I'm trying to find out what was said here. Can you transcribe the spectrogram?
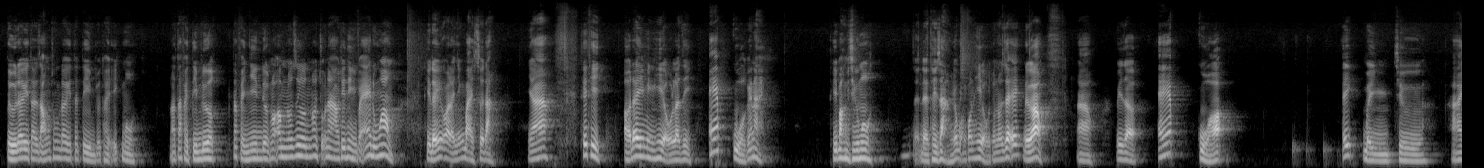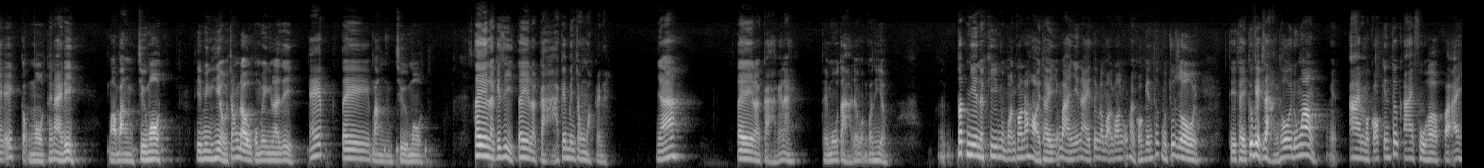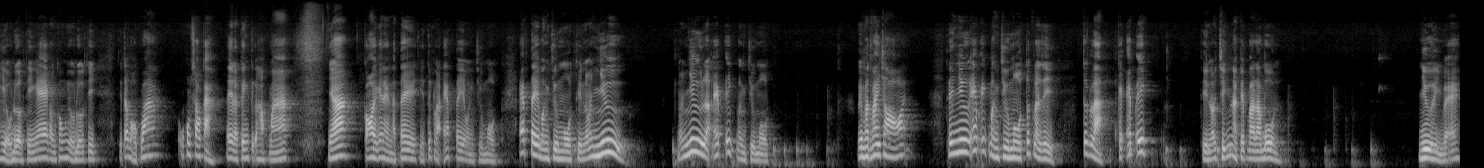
từ đây ta gióng xuống đây ta tìm cho thầy x1 là ta phải tìm được ta phải nhìn được nó âm nó dương nó chỗ nào trên hình vẽ đúng không? Thì đấy gọi là những bài sơ đẳng nhá. Thế thì ở đây mình hiểu là gì? F của cái này thì bằng trừ một. Để, để thầy giảng cho bọn con hiểu cho nó dễ được không? Nào bây giờ f của x bình trừ 2x cộng 1 thế này đi mà bằng trừ 1 thì mình hiểu trong đầu của mình là gì? Ft bằng trừ 1 t là cái gì? T là cả cái bên trong ngoặc này này, nhá. T là cả cái này, thầy mô tả cho bọn con hiểu. Tất nhiên là khi mà bọn con nó hỏi thầy những bài như này, tức là bọn con cũng phải có kiến thức một chút rồi, thì thầy cứ việc giảng thôi, đúng không? Ai mà có kiến thức, ai phù hợp và ai hiểu được thì nghe, còn không hiểu được thì thì ta bỏ qua, cũng không sao cả. Đây là kênh tự học mà, nhá. Coi cái này là t thì tức là ft bằng trừ một. Ft bằng trừ một thì nó như nó như là fx bằng trừ một. Về mặt vai trò ấy thế như fx bằng trừ một tức là gì? Tức là cái fx thì nó chính là cái parabol. Như hình vẽ.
